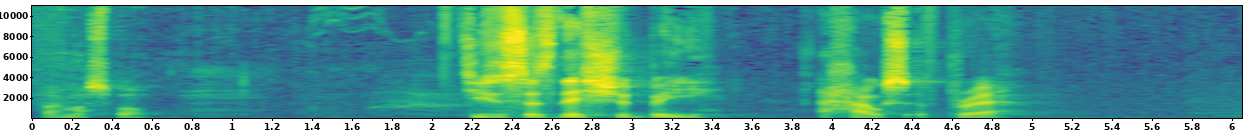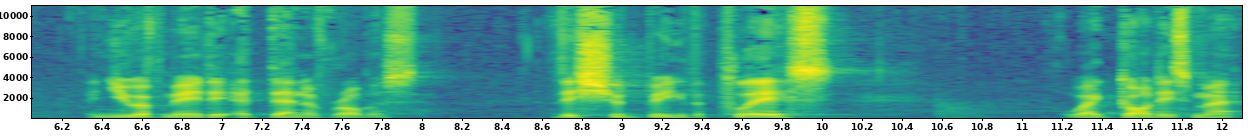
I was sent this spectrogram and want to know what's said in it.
find my spot. Jesus says, This should be a house of prayer. and you have made it a den of robbers. This should be the place where God is met.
